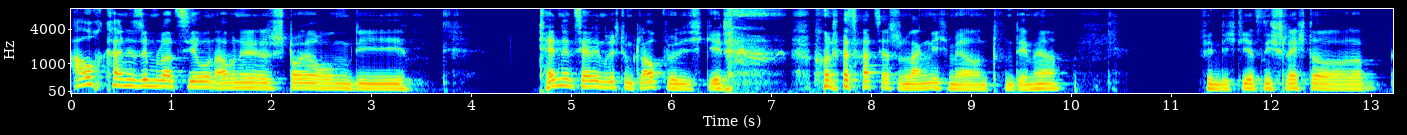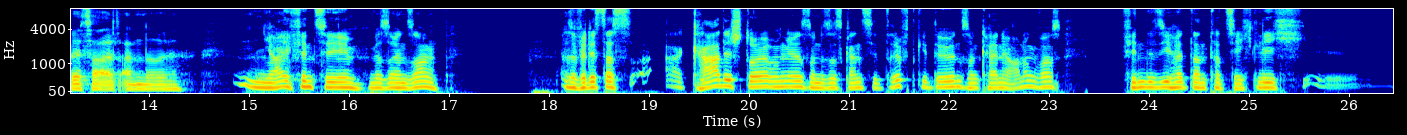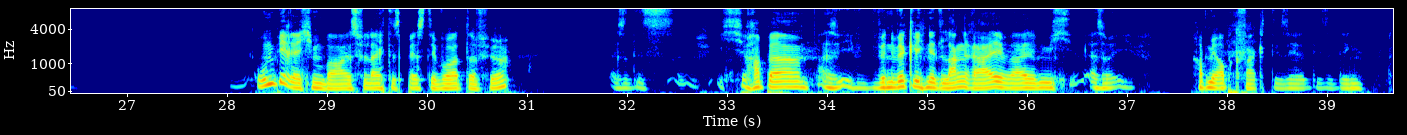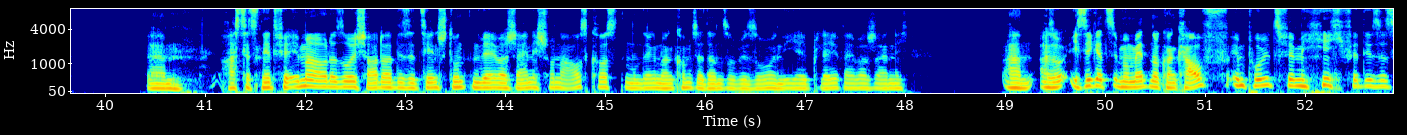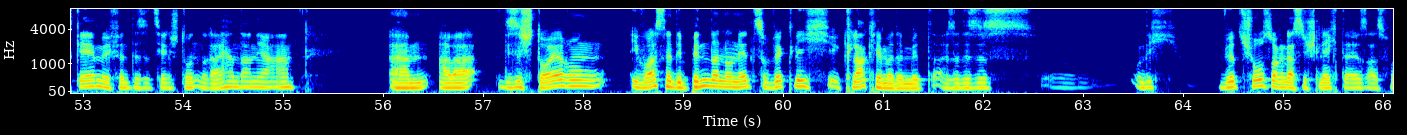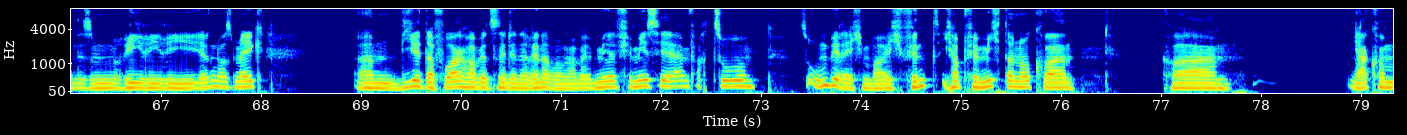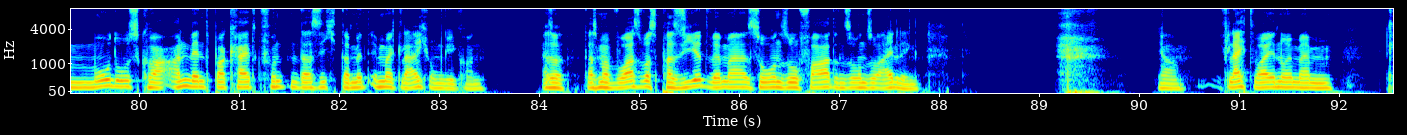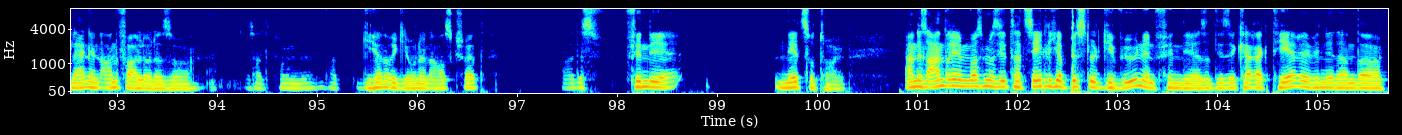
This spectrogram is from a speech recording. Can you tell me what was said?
auch keine Simulation, aber eine Steuerung, die tendenziell in Richtung glaubwürdig geht. Und das hat es ja schon lange nicht mehr. Und von dem her finde ich die jetzt nicht schlechter oder besser als andere. Ja, ich finde sie, wir sollen sagen, also für das das Arcade-Steuerung ist und das ganze Driftgedöns und keine Ahnung was, finde sie halt dann tatsächlich äh, unberechenbar ist vielleicht das beste Wort dafür. Also das, ich habe ja, also ich bin wirklich nicht lang rei, weil mich, also ich habe mir abgefuckt, diese, diese Dinge. Ähm, hast jetzt nicht für immer oder so. Ich schaue da, diese 10 Stunden werde ich wahrscheinlich schon auskosten und irgendwann kommt es ja dann sowieso in EA Play rein wahrscheinlich. Ähm, also ich sehe jetzt im Moment noch keinen Kaufimpuls für mich für dieses Game. Ich finde, diese 10 Stunden reichen dann ja auch. Ähm, aber diese Steuerung, ich weiß nicht, ich bin da noch nicht so wirklich klargekommen damit. Also das ist, äh, und ich würde schon sagen, dass sie schlechter ist als von diesem Ri-Ri-Ri irgendwas Make. Ähm, die davor habe ich jetzt nicht in Erinnerung, aber mir, für mich ist sie einfach zu, zu unberechenbar. Ich finde, ich habe für mich da noch kein, kein, ja, kein Modus, keine Anwendbarkeit gefunden, dass ich damit immer gleich umgehen kann. Also, dass man weiß, was passiert, wenn man so und so fahrt und so und so einlenkt. Ja, vielleicht war ich nur in meinem kleinen Anfall oder so. Das hat, von, hat die Gehirnregionen ausgeschaltet. Aber das finde ich nicht so toll. An das andere muss man sich tatsächlich ein bisschen gewöhnen, finde ich. Also diese Charaktere, wenn die dann da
